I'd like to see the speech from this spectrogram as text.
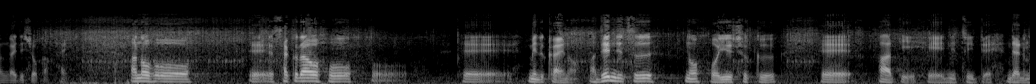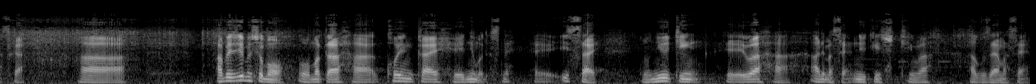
考えでしょうか。はい、あの、えー、桜を、えー、見る会の前日の夕食、えー、パーティーについてでありますが、あ安倍事務所もまた講演会にもですね、一切入金はありません。入金出金はございません。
